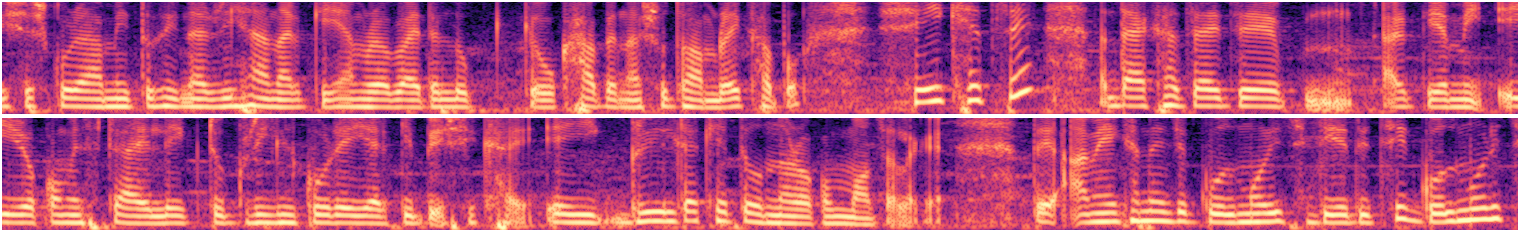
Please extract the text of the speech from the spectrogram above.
বিশেষ করে আমি, তুহিন আর রিহান আর কি, আমরা বাইরের লোক কেউ খাবে না, শুধু আমরাই খাব। সেই ক্ষেত্রে দেখা যায় যে আর কি আমি এই রকম স্টাইলে একটু গ্রিল করেই আর কি বেশি খাই। এই গ্রিলটা খেতে অন্যরকম মজা লাগে। তো আমি এখানে যে গোলমরিচ দিয়ে দিচ্ছি, গোলমরিচ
